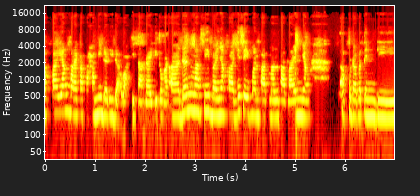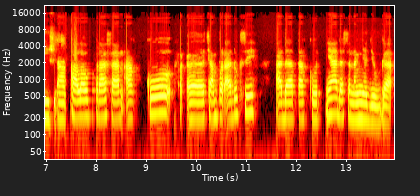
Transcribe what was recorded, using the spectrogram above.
apa yang mereka pahami dari dakwah kita kayak gitu kan. Uh, dan masih banyak lagi sih manfaat-manfaat lain yang aku dapetin di syiar. Kalau perasaan aku uh, campur aduk sih. Ada takutnya, ada senangnya juga.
